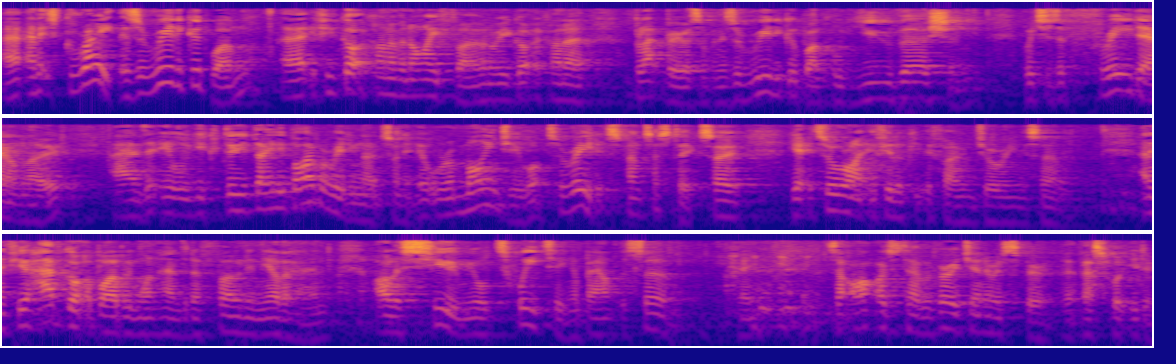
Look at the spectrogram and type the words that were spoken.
uh, and it's great. There's a really good one. Uh, if you've got kind of an iPhone or you've got a kind of Blackberry or something, there's a really good one called YouVersion, which is a free download, and you can do your daily Bible reading notes on it. It will remind you what to read. It's fantastic. So, yeah, it's all right if you look at your phone during the sermon. And if you have got a Bible in one hand and a phone in the other hand, I'll assume you're tweeting about the sermon. Okay? so I, I just have a very generous spirit. That that's what you do.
